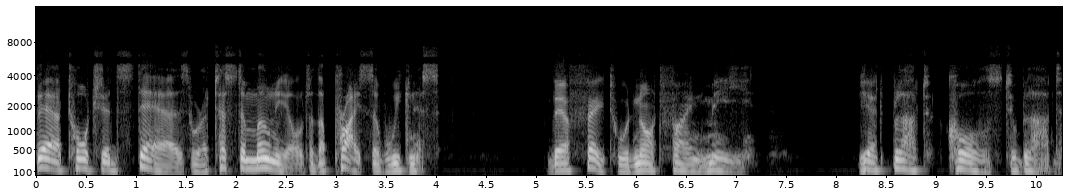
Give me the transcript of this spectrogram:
Their tortured stares were a testimonial to the price of weakness. Their fate would not find me. Yet blood calls to blood.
